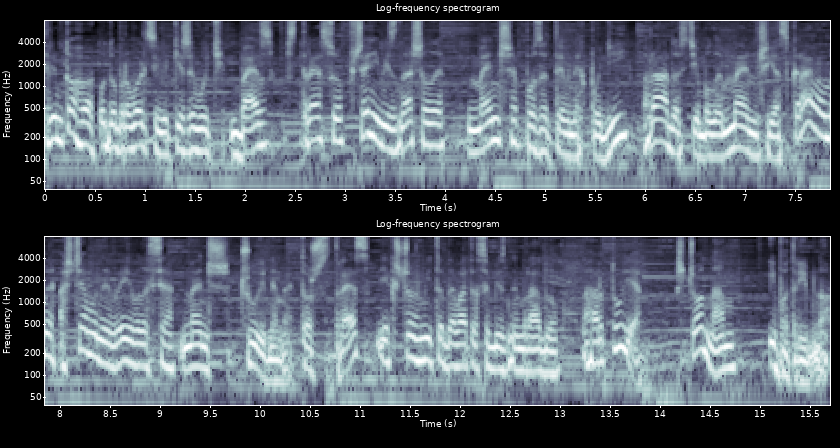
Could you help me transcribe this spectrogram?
Крім того, у добровольців, які живуть без стресу, вчені відзначили менше позитивних подій, радості були менш яскравими, а ще вони виявилися менш чуйними. Тож стрес, якщо вміти давати собі з ним раду, гартує, що нам і потрібно.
